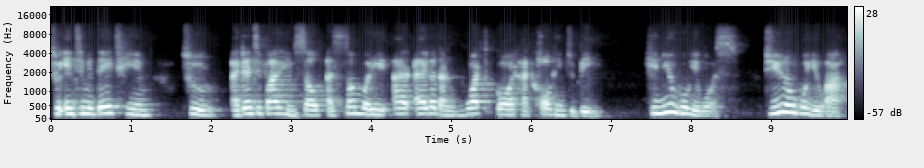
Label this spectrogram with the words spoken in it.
to intimidate him to identify himself as somebody other than what God had called him to be. He knew who he was. Do you know who you are?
